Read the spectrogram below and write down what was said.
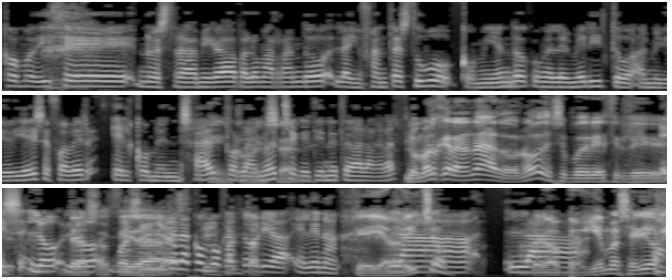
como dice nuestra amiga Paloma Rando, la infanta estuvo comiendo con el emérito al mediodía y se fue a ver el comensal El por la Comensal. noche, que tiene toda la gracia. Lo más granado, ¿no? Se podría decir de, Es lo, de la lo, no sociedad. solamente de la convocatoria, Elena. Que ya lo la, he dicho. La- Pero, pero serio.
